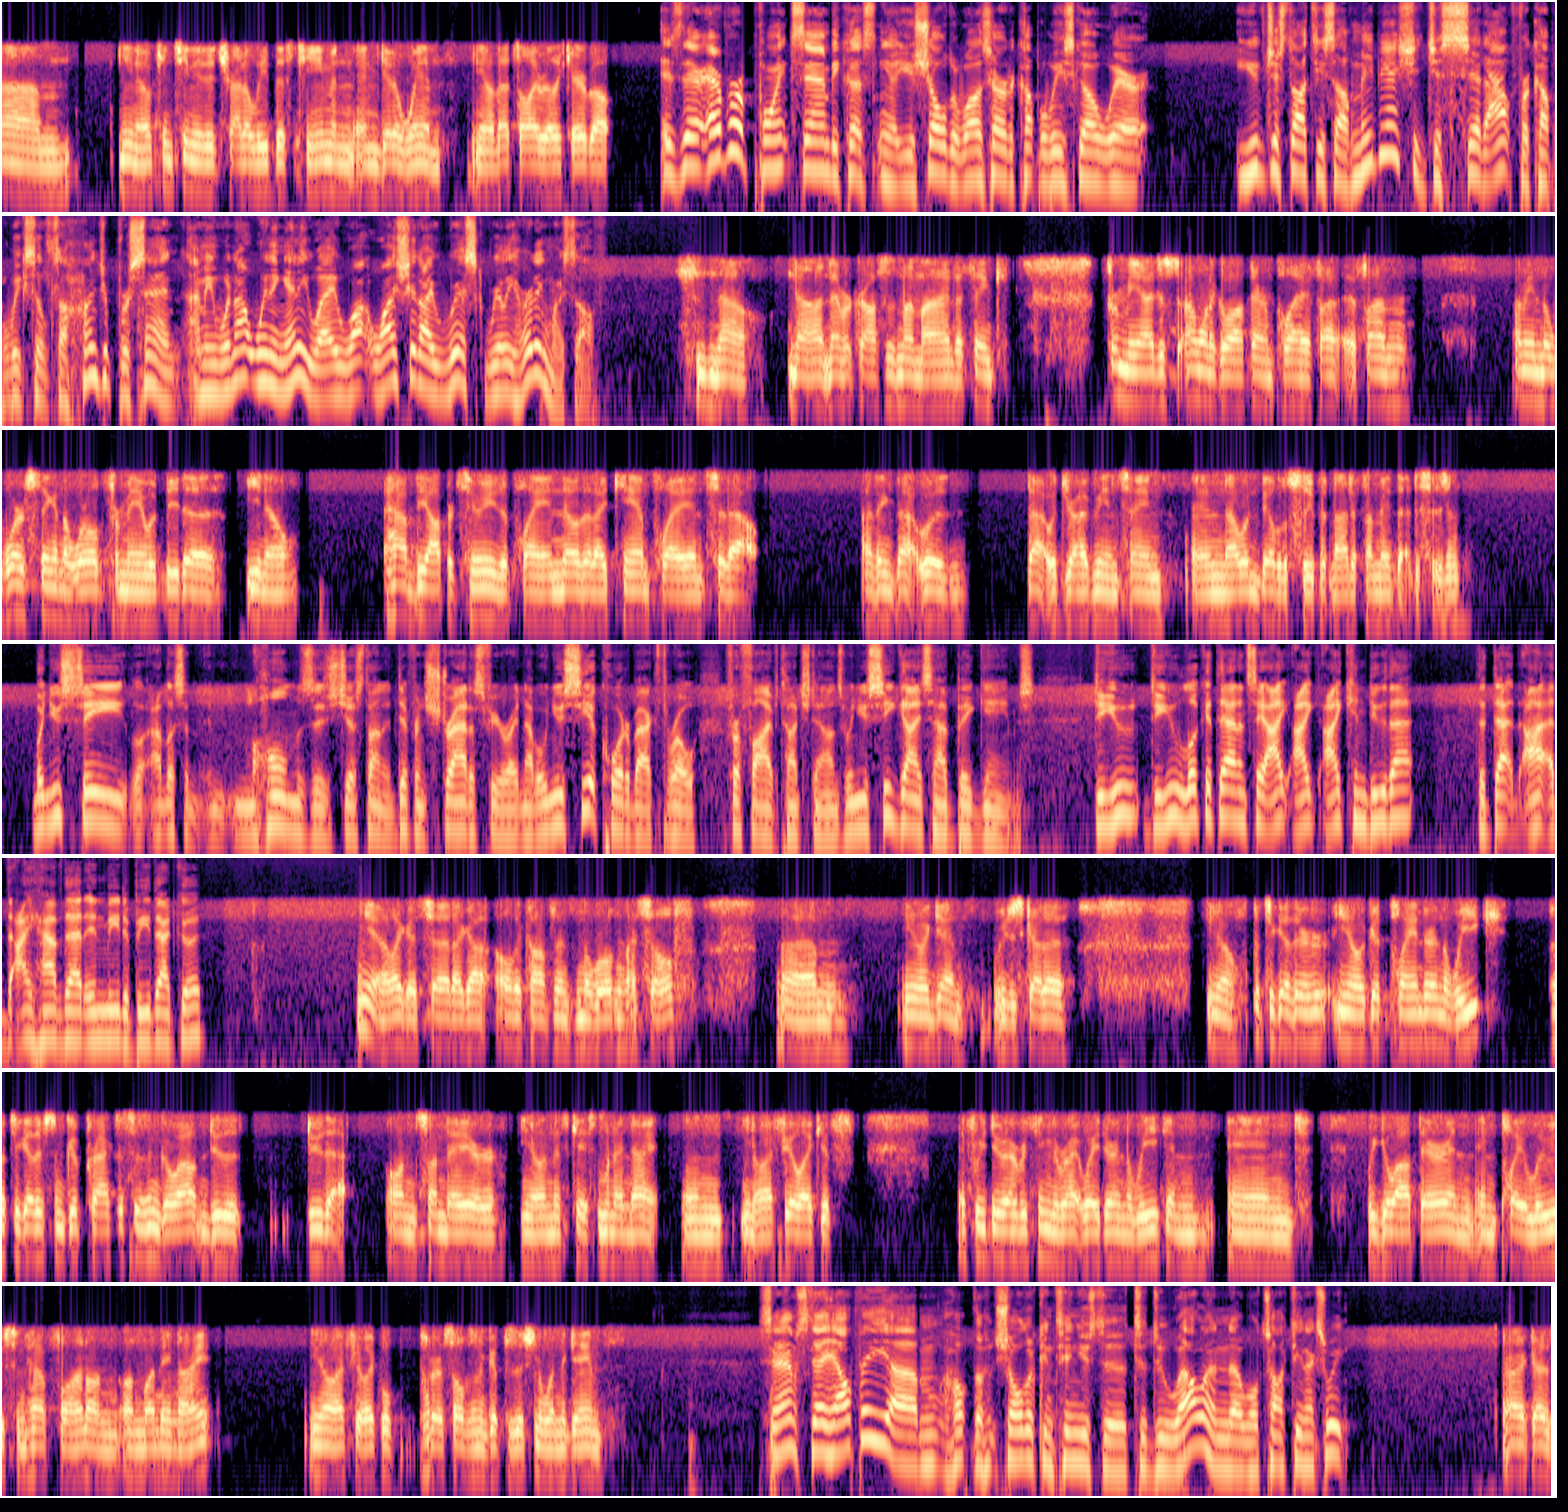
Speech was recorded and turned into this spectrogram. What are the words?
um, you know, continue to try to lead this team and, and get a win. You know, that's all I really care about is there ever a point, Sam, because you know your shoulder was hurt a couple weeks ago, where you've just thought to yourself, maybe I should just sit out for a couple weeks till it's hundred percent. I mean, we're not winning anyway. Why, why should I risk really hurting myself? No, no, it never crosses my mind. I think for me, I just I want to go out there and play. If I if I'm, I mean, the worst thing in the world for me would be to you know have the opportunity to play and know that I can play and sit out. I think that would that would drive me insane, and I wouldn't be able to sleep at night if I made that decision. When you see, uh, listen, Mahomes is just on a different stratosphere right now. But when you see a quarterback throw for five touchdowns, when you see guys have big games, do you do you look at that and say, I I, I can do that? That that I, I have that in me to be that good? Yeah, like I said, I got all the confidence in the world in myself. Um, you know, again, we just gotta, you know, put together, you know, a good plan during the week, put together some good practices, and go out and do the do that on Sunday or you know, in this case, Monday night. And you know, I feel like if if we do everything the right way during the week and and we go out there and, and play loose and have fun on on Monday night, you know, I feel like we'll put ourselves in a good position to win the game. Sam, stay healthy. Um, hope the shoulder continues to, to do well, and uh, we'll talk to you next week. All right, guys.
